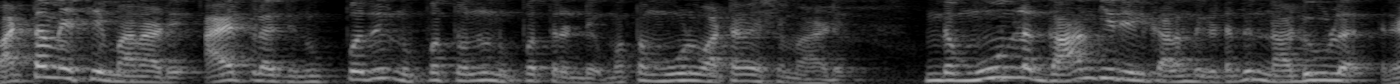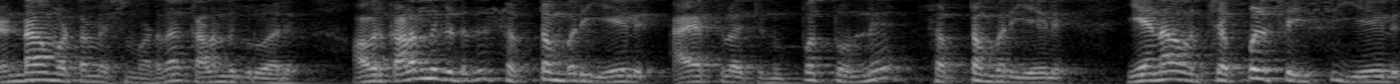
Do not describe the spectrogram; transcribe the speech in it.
வட்டமேசை மாநாடு ஆயிரத்தி தொள்ளாயிரத்தி முப்பது முப்பத்தொன்னு முப்பத்தி ரெண்டு மொத்தம் மூணு வட்டமேசை மாநாடு. இந்த மூணுல காந்தியடிகள் கலந்துகிட்டது நடுவுல ரெண்டாம் வட்டமேசை மாநாடு தான் கலந்துக்குருவாரு அவர் கலந்துகிட்டது செப்டம்பர் ஏழு ஆயிரத்தி தொள்ளாயிரத்தி முப்பத்தொன்னு செப்டம்பர் ஏழு. ஏன்னா அவர் செப்பல் சைஸ் ஏழு.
